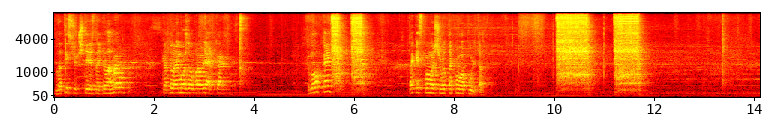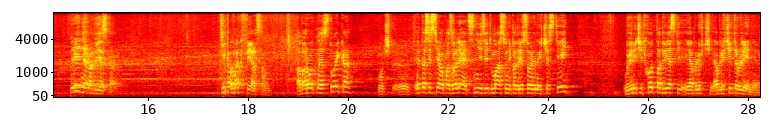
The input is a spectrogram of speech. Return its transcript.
на 1400 килограмм, которой можно управлять как кнопкой, так и с помощью вот такого пульта. Передняя подвеска типа Макферсон. Оборотная стойка. Вот, э, эта система позволяет снизить массу неподрессоренных частей, увеличить ход подвески и облегчить, облегчить руление.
